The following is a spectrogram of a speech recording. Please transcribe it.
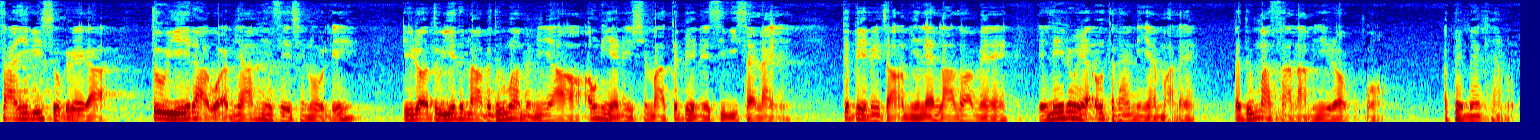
စာရေးပြီးဆိုကြတဲ့ကသူ့ရေးတာကိုအများမြင်စေချင်လို့လေဒီတော့သူရေးသမျှဘယ်သူမှမမြင်ရအောင်အောက်နေရနေရှင်းမှာတစ်ပင်တွေစီပြီးဆိုင်လိုက်ရင်တစ်ပင်တွေကြောင့်အမြင်လဲလှသွားမယ်လေးလေးတို့ရဲ့အုတ်တတိုင်းနေရမှာလဲဘယ်သူမှစာနာမရေးတော့ဘူးပေါ့အပင်မဲခံလို့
